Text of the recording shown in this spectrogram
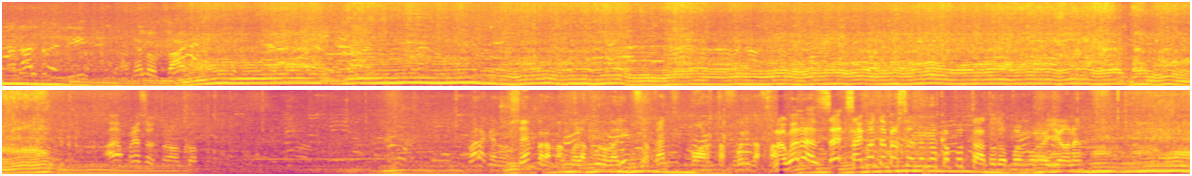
Ma l'altro è lì. Nello zaino. Ah, ho preso il tronco. Guarda che non sembra, ma quella curva lì zio Can porta fuori da fare. Ma guarda, sai, sai quante persone hanno cappottato dopo il muraglione?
